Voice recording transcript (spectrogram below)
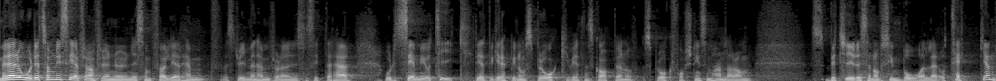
Men det här ordet som ni ser framför er nu, ni som följer hem, streamen hemifrån, eller ni som sitter här, ordet semiotik, det är ett begrepp inom språkvetenskapen och språkforskning som handlar om betydelsen av symboler och tecken.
